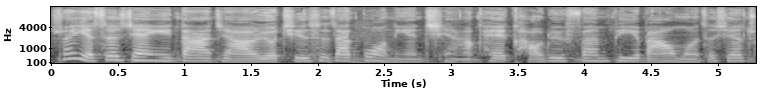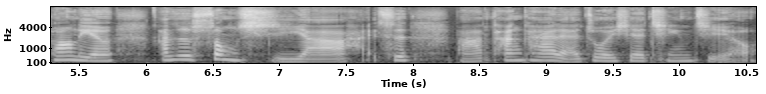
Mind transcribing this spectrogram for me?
所以也是建议大家，尤其是在过年前啊，可以考虑分批把我们这些窗帘，看是送洗呀，还是把它摊开来做一些清洁哦。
